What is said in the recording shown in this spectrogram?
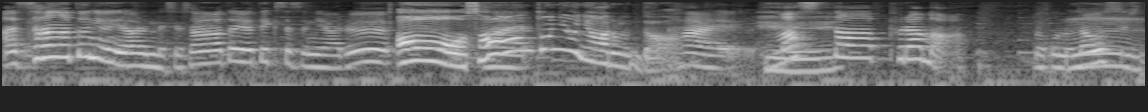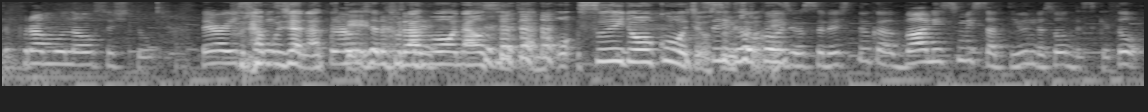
あサンアントニオにあるんですよ。サンアントニオテキサスにある、ああサンアントニオにあるんだ、はい、ー。マスタープラマーのこの直す人、プラムを直す人、プラムじゃなくてプラムを直すってあの お水道工事をす水る人ね。道工事をする人がバーニー・スミスさんって言うんだそうですけど、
